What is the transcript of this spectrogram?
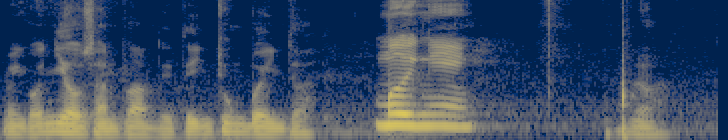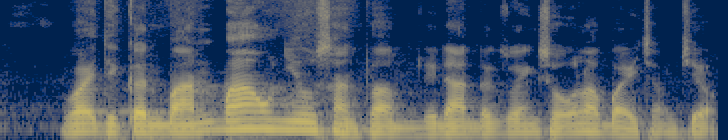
Mình có nhiều sản phẩm thì tính trung bình thôi. 10 ngàn Rồi. Vậy thì cần bán bao nhiêu sản phẩm để đạt được doanh số là 700 triệu?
